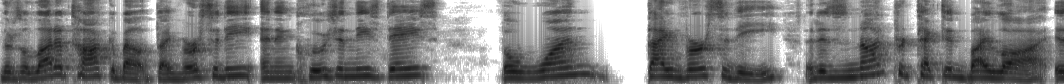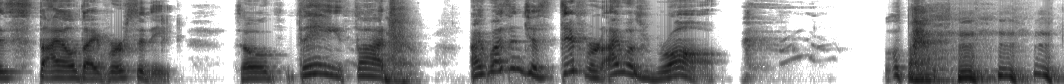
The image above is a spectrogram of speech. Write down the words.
there's a lot of talk about diversity and inclusion these days. The one diversity that is not protected by law is style diversity. So they thought I wasn't just different, I was wrong.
